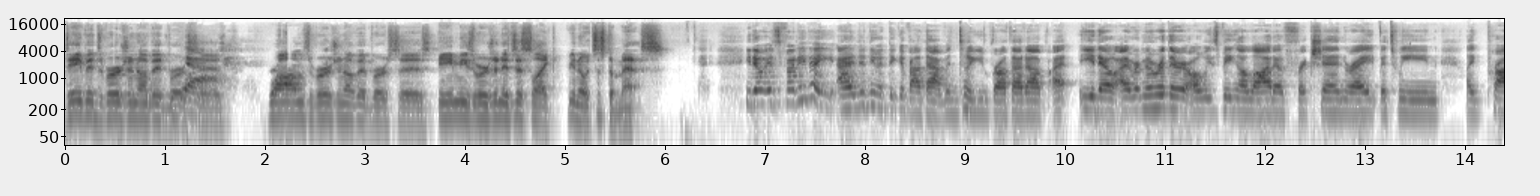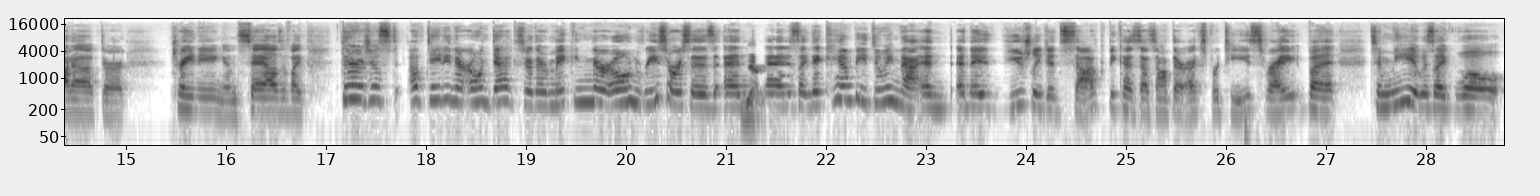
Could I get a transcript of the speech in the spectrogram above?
david's version of it versus yeah. Brahm's version of it versus Amy's version. It's just like, you know, it's just a mess. You know, it's funny that I didn't even think about that until you brought that up. I, you know, I remember there always being a lot of friction, right, between like product or training and sales of like they're just updating their own decks or they're making their own resources and yeah. and it's like they can't be doing that and and they usually did suck because that's not their expertise right but to me it was like well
